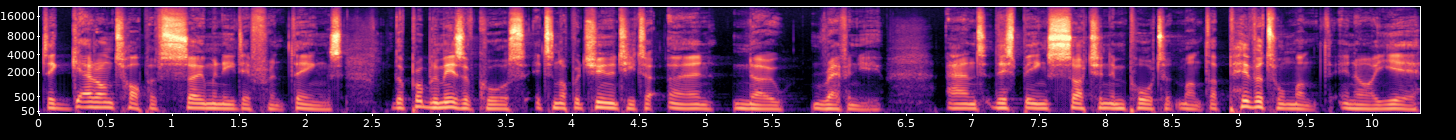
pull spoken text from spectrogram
to get on top of so many different things. The problem is, of course, it's an opportunity to earn no revenue. And this being such an important month, a pivotal month in our year,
